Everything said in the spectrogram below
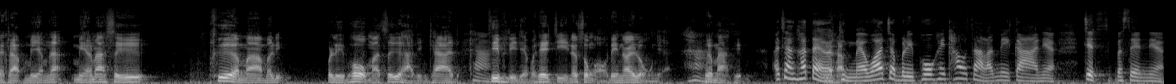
นะครับมีอำนาจมีอำนาจซื้อเพื่อมาบริบริโภคมาซื้อหาสินค้า ค่ะ ที่ผลิตจากประเทศจีนแล้วส่งออกได้น้อยลงเนี่ยค่ะเพิ่มมากขึ้น อาจารย์คะแต่นะครับ ถึงแม้ว่าจะบริโภคให้เท่าสหรัฐอเมริกาเนี่ย70%เนี่ย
